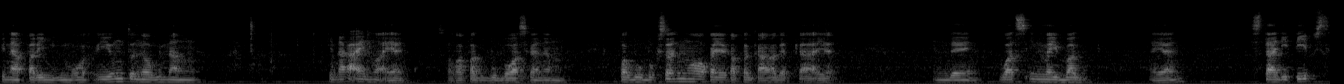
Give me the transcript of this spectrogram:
pinaparinig mo, yung tunog ng kinakain mo, ayan. So, kapag bubukas ka ng, kapag bubuksan mo, kaya kapag kakagat ka, ayan. And then, what's in my bag, ayan. Study tips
